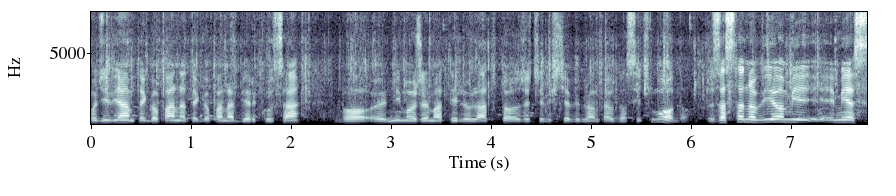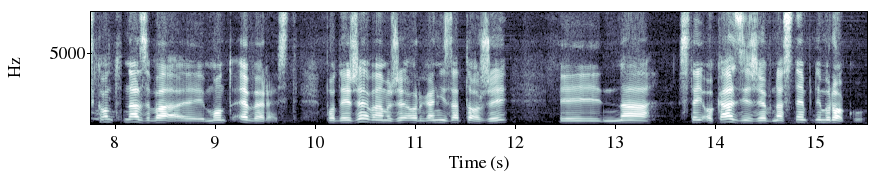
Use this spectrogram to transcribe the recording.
Podziwiałem tego pana, tego pana Bierkusa, bo y, mimo, że ma tylu lat, to rzeczywiście wyglądał dosyć młodo. Zastanowiło mnie skąd nazwa y, Mount Everest. Podejrzewam, że organizatorzy na, z tej okazji, że w następnym roku,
